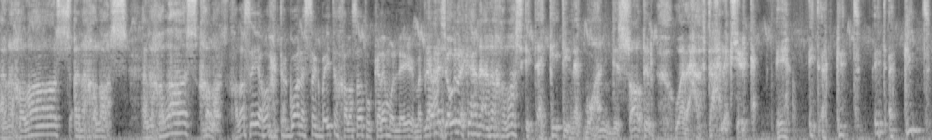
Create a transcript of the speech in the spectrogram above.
أنا خلاص أنا خلاص أنا خلاص خلاص. خلاص إيه يا بابا انت جوع نساك بقية الخلاصات والكلام ولا إيه؟ ما لا. عايز أقول لك يعني أنا خلاص اتأكدت انك مهندس شاطر وأنا هفتح لك شركة. إيه؟ اتأكدت اتأكدت.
